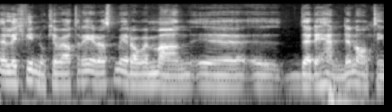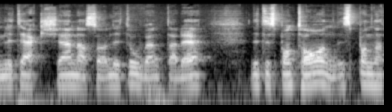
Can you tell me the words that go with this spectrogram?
eller kvinnor kan vi attraheras mer av en man eh, eh, där det händer någonting, lite action, alltså lite oväntade, lite spontan, sponta,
